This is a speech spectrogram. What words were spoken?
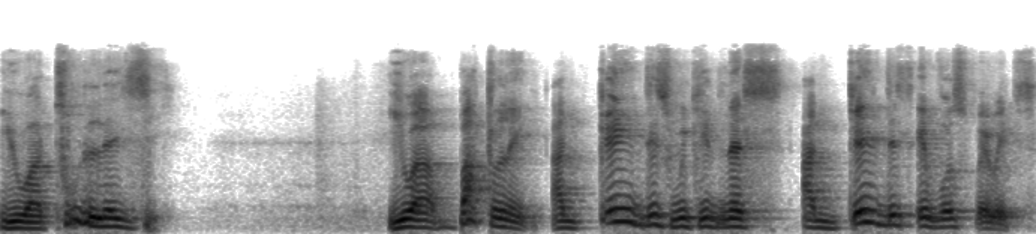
You are too lazy. You are battling against this wickedness, against this evil spirits.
